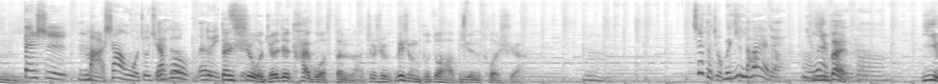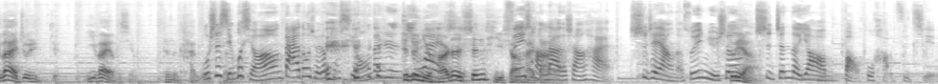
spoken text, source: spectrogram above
嗯，但是马上我就觉得后呃但是我觉得这太过分了，就是为什么不做好避孕措施啊？嗯这个就不知道意外吗？对意外这个意外就是这意外也不行，真的太过分了不是行不行？大家都觉得不行，但是这对女意外孩的是身体伤害非常大大的伤害，是这样的。所以女生是真的要保护好自己，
